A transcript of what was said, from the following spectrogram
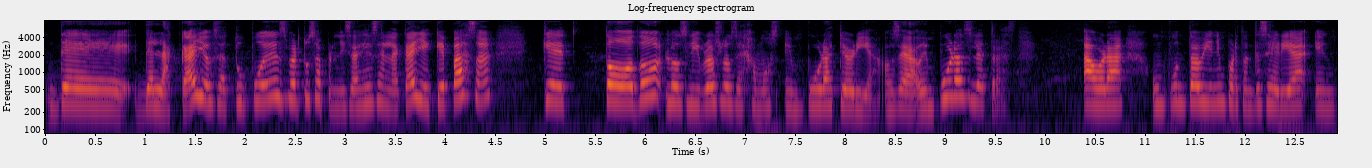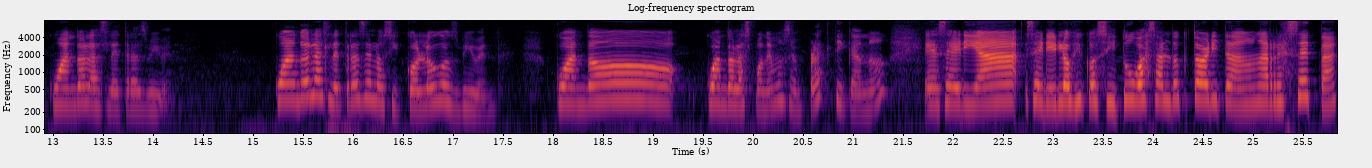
de, de la calle, o sea, tú puedes ver tus aprendizajes en la calle. ¿Qué pasa? Que todos los libros los dejamos en pura teoría, o sea, en puras letras. Ahora, un punto bien importante sería en cuándo las letras viven. Cuando las letras de los psicólogos viven. Cuando cuando las ponemos en práctica, ¿no? Eh, sería, sería ilógico si tú vas al doctor y te dan una receta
